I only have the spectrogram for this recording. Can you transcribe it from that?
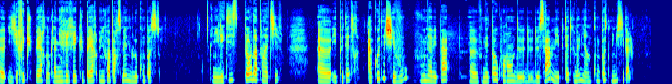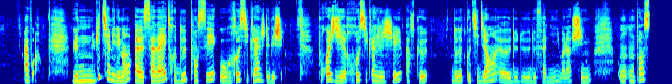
euh, ils récupèrent, donc la mairie récupère une fois par semaine le compost. Il existe plein d'alternatives euh, et peut-être à côté de chez vous, vous n'avez pas, vous n'êtes pas au courant de, de ça, mais peut-être que même il y a un compost municipal. À voir. Le huitième élément, ça va être de penser au recyclage des déchets. Pourquoi je dis recyclage des déchets? Parce que dans notre quotidien euh, de, famille, voilà, chez nous, on, pense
